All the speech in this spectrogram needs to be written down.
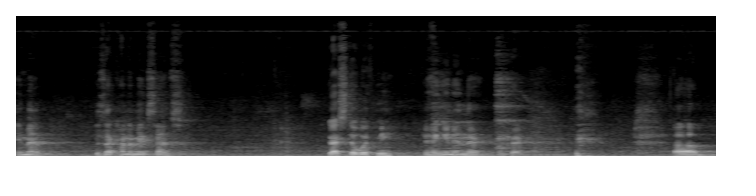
Amen? Does that kind of make sense? You guys still with me? You hanging in there? Okay. um,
